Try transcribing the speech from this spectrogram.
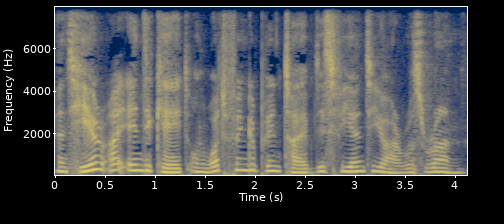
And here I indicate on what fingerprint type this VNTR was run.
